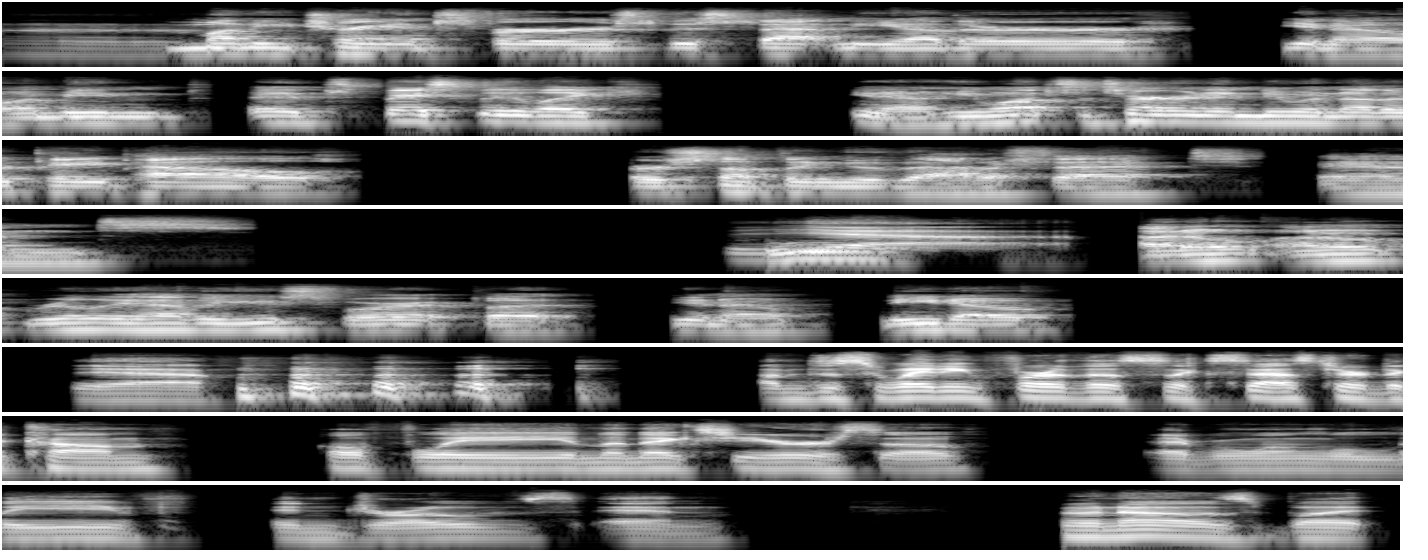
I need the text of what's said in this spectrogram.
Mm, money transfers, this, that, and the other. You know, I mean, it's basically like, you know, he wants to turn into another PayPal or something to that effect. And yeah, I don't, I don't really have a use for it, but you know, neato. yeah. I'm just waiting for the successor to come. Hopefully, in the next year or so, everyone will leave in droves, and who knows? But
